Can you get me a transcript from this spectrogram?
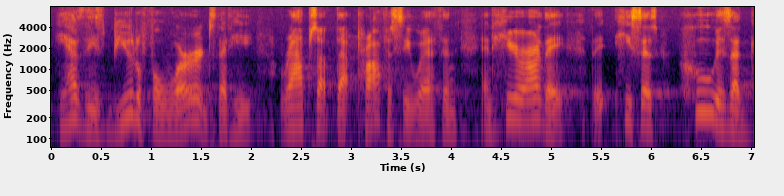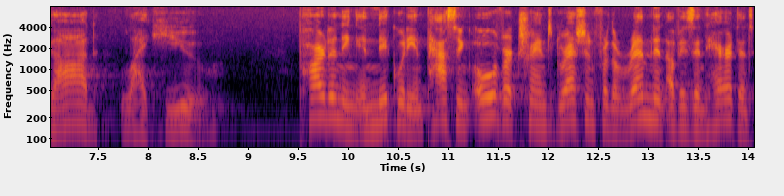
he has these beautiful words that he wraps up that prophecy with. And, and here are they. He says, Who is a God like you? Pardoning iniquity and passing over transgression for the remnant of his inheritance.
